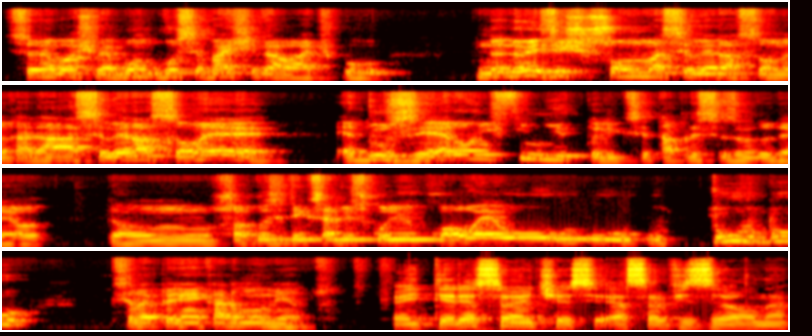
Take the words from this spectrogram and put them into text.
Se o negócio estiver bom, você vai chegar lá. Tipo, não, não existe só uma aceleração, né, cara? A aceleração é, é do zero ao infinito ali que você está precisando dela. Então, só que você tem que saber escolher qual é o, o, o turbo que você vai pegar em cada momento. É interessante esse, essa visão, né?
